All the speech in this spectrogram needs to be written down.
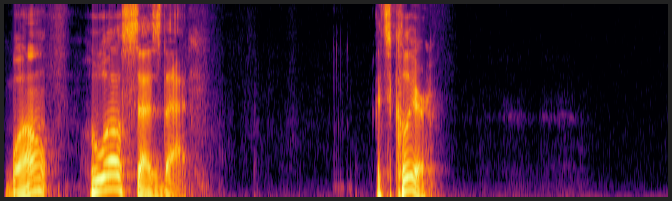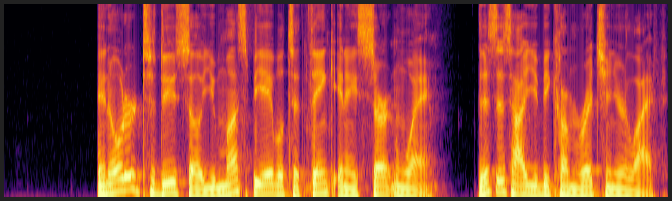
Well, who else says that? It's clear. In order to do so, you must be able to think in a certain way. This is how you become rich in your life.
